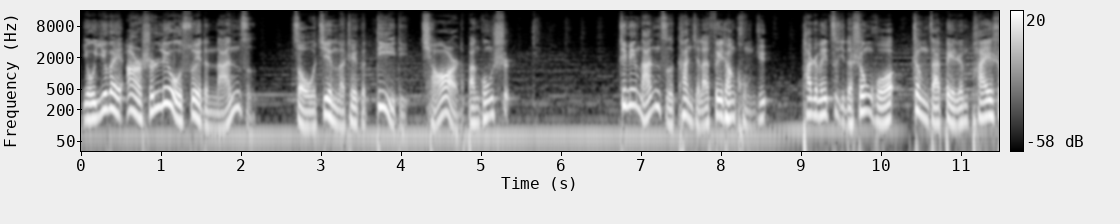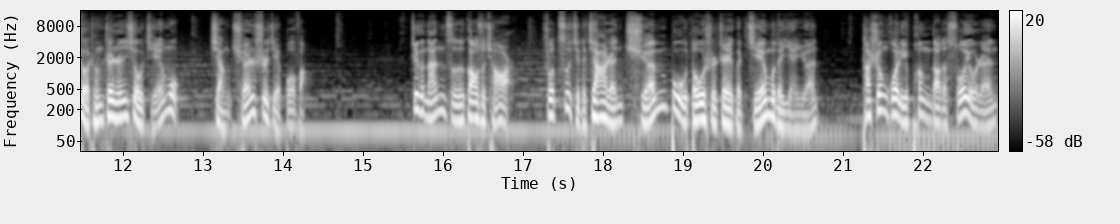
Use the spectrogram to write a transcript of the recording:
有一位二十六岁的男子走进了这个弟弟乔尔的办公室。这名男子看起来非常恐惧，他认为自己的生活正在被人拍摄成真人秀节目，向全世界播放。这个男子告诉乔尔，说自己的家人全部都是这个节目的演员，他生活里碰到的所有人，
